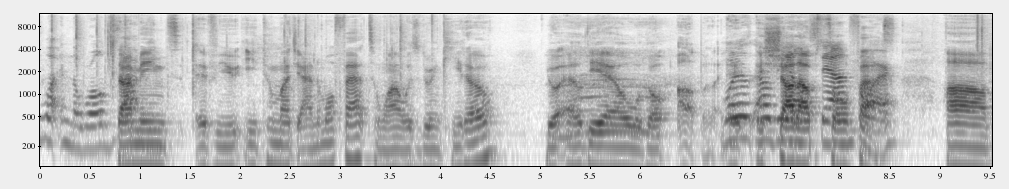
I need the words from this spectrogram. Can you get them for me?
What in the world That mean? means if you eat too much animal fat when I was doing keto, your LDL will go up. Like, What it, does it shot up so fast. Um,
